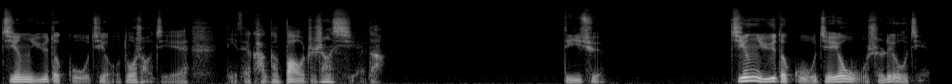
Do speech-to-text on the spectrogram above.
鲸鱼的骨节有多少节？你再看看报纸上写的。的确，鲸鱼的骨节有五十六节，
